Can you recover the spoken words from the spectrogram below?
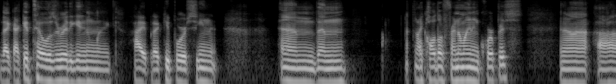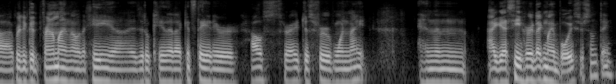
like, I could tell it was already getting like hype, like people were seeing it. And then I called a friend of mine in Corpus, and uh, a really good friend of mine. I was like, "Hey, uh, is it okay that I could stay at your house, right, just for one night?" And then I guess he heard like my voice or something,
